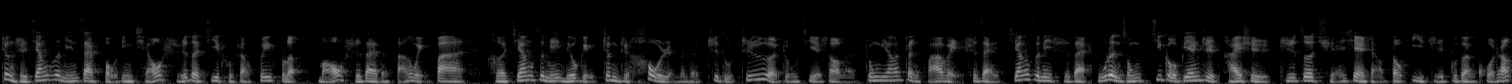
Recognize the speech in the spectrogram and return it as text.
正是江泽民在否定乔石的基础上恢复了毛时代的党委办案和江泽民留给政治后人们的制度之恶中介绍了中央政法委是在江泽民时代，无论从机构编制还是职责权限上都一直不断扩张，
